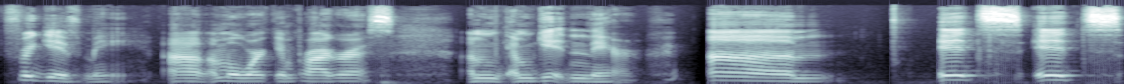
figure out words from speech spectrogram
forgive me, I'm a work in progress. I'm I'm getting there. Um, it's it's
